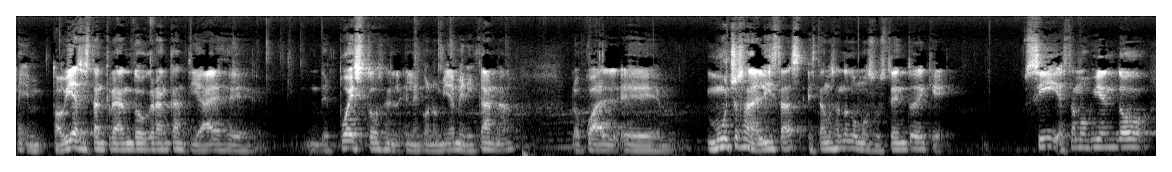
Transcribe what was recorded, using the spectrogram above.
em, todavía se están creando gran cantidades de, puestos en, la economía americana, lo cual eh, muchos analistas están usando como sustento de que sí, estamos viendo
